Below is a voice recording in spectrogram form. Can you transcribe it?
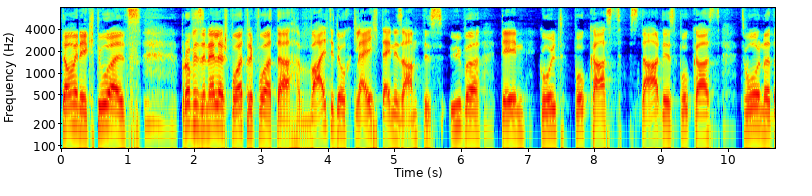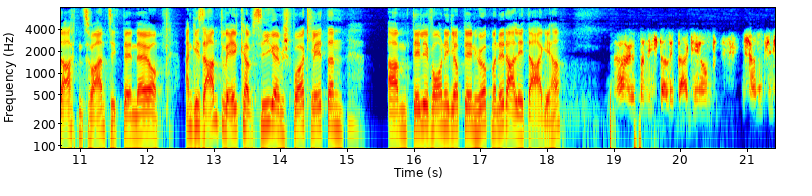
Dominik, du als professioneller Sportreporter, walte doch gleich deines Amtes über den Gold Podcast Star des Podcasts 228. Denn naja, ein Gesamtweltcup-Sieger im Sportklettern am Telefon, ich glaube, den hört man nicht alle Tage, ha? Ja, hört man nicht alle Tage und es handelt sich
